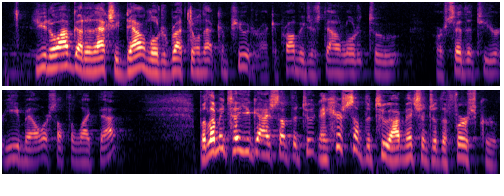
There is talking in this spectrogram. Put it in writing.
when we get- You know, I've got it actually downloaded right there on that computer. I could probably just download it to, or send it to your email or something like that. But let me tell you guys something too. Now, here's something too I mentioned to the first group.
